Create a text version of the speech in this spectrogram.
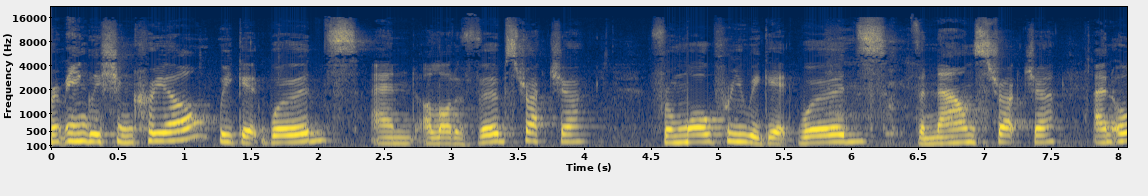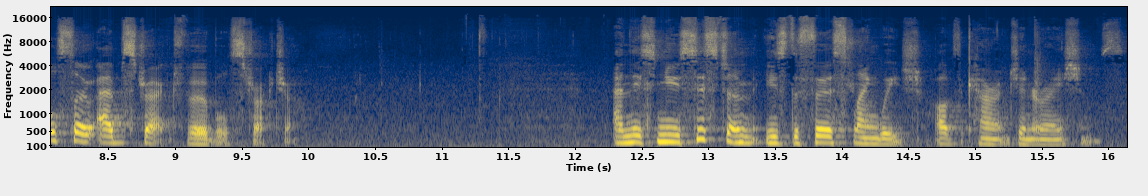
From English and Creole, we get words and a lot of verb structure. From Warlpiri, we get words, the noun structure, and also abstract verbal structure. And this new system is the first language of the current generations.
